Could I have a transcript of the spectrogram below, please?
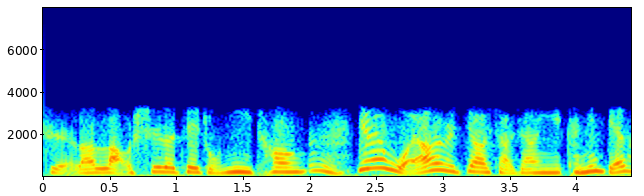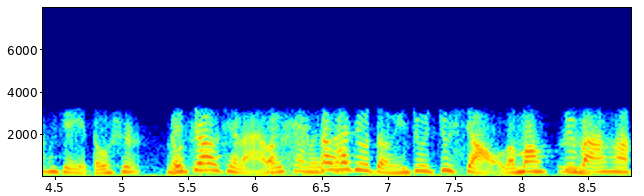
止了老师的这种昵称，嗯。因为我要是叫小张一，肯定别的同学也都是都叫起来了，没错没错。那他就等于就就小了嘛，对嗯吧哈？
